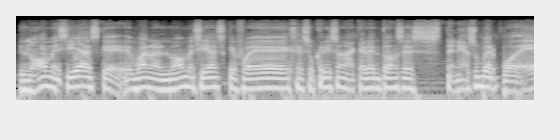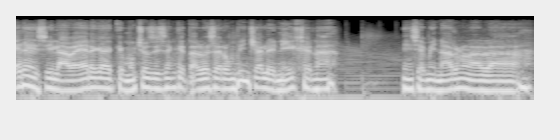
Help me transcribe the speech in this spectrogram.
el nuevo Mesías que, bueno, el nuevo Mesías que fue Jesucristo en aquel entonces tenía superpoderes y la verga, que muchos dicen que tal vez era un pinche alienígena. Inseminaron a la,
